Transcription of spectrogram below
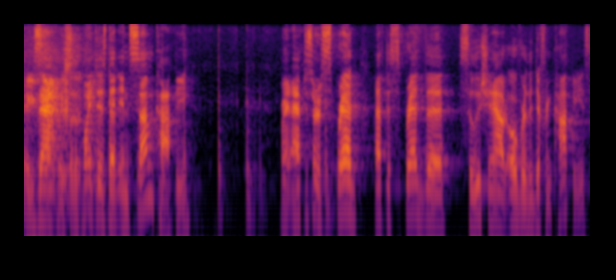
Exactly. So the point is that in some copy, right, I have to sort of spread, I have to spread the solution out over the different copies.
